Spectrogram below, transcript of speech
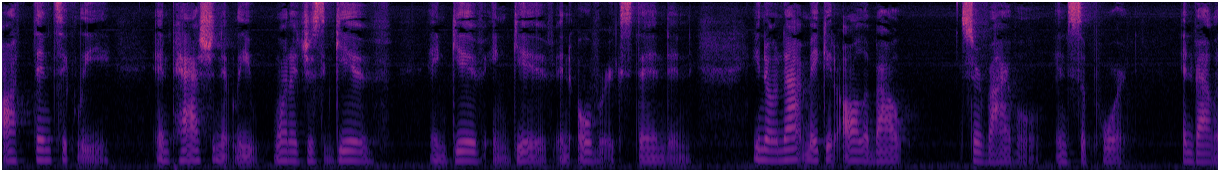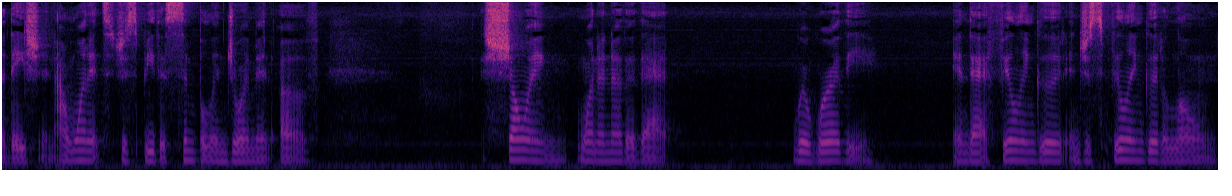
authentically and passionately want to just give and give and give and overextend and, you know, not make it all about survival and support and validation. I want it to just be the simple enjoyment of showing one another that we're worthy and that feeling good and just feeling good alone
